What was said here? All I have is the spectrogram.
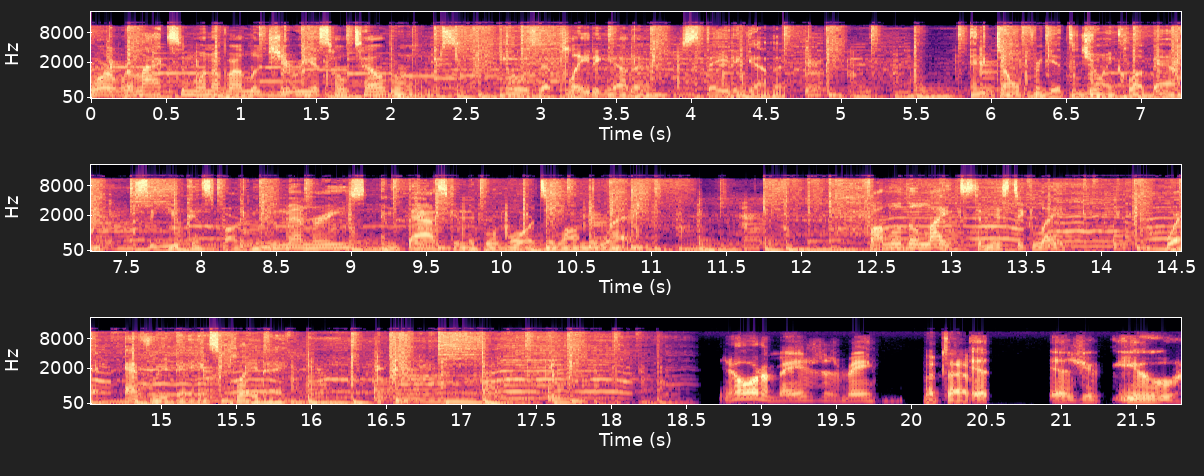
Or relax in one of our luxurious hotel rooms. Those that play together stay together. And don't forget to join Club M so you can spark new memories and bask in the rewards along the way. Follow the lights to Mystic Lake, where every day is playday. You know what amazes me? What's that? It, is you you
